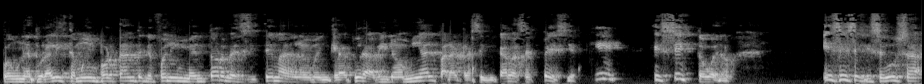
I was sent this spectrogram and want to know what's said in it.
fue un naturalista muy importante que fue el inventor del sistema de nomenclatura binomial para clasificar las especies. ¿Qué, es esto? Bueno, es ese que se usa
